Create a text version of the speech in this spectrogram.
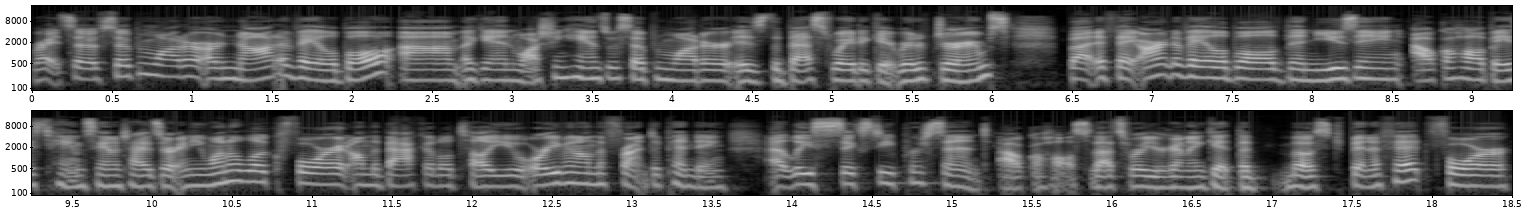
Right. So if soap and water are not available, um, again, washing hands with soap and water is the best way to get rid of germs. But if they aren't available, then using alcohol based hand sanitizer, and you want to look for it on the back, it'll tell you, or even on the front, depending, at least 60% alcohol. So that's where you're going to get the most benefit for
